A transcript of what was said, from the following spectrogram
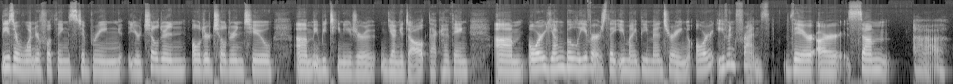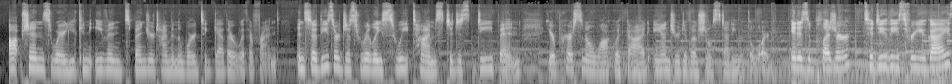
These are wonderful things to bring your children, older children to, um, maybe teenager, young adult, that kind of thing, um, or young believers that you might be mentoring, or even friends. There are some. Uh, options where you can even spend your time in the Word together with a friend. And so these are just really sweet times to just deepen your personal walk with God and your devotional study with the Lord. It is a pleasure to do these for you guys,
